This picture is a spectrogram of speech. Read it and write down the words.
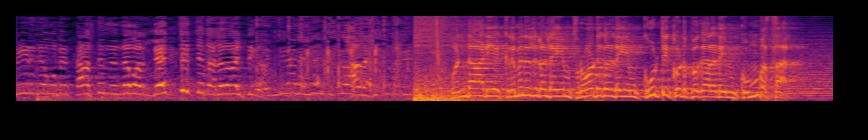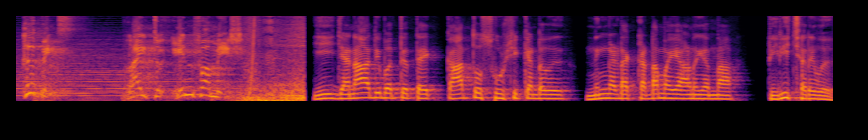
വീടിന്റെ മുമ്പിൽ കാത്തു നിന്നവർ ലജ്ജിച്ച് തലതാഴ്ത്തുക. കൊണ്ടാടിയ ക്രിമിനലുകളുടെയും ഫ്രോഡുകളുടെയും കൂട്ടിക്കൊടുപ്പുകാരുടെയും കുമ്പസാർ ക്ലിപ്പിംഗ്സ് റൈറ്റ് ടു ഇൻഫർമേഷൻ ഈ ജനാധിപത്യത്തെ കാത്തു സൂക്ഷിക്കേണ്ടത് നിങ്ങളുടെ കടമയാണ് എന്ന തിരിച്ചറിവ്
